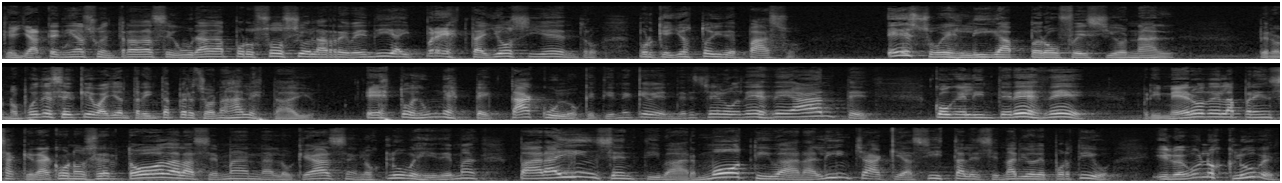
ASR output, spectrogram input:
que ya tenía su entrada asegurada por socio la revendía y presta, yo sí entro, porque yo estoy de paso. Eso es liga profesional, pero no puede ser que vayan 30 personas al estadio. Esto es un espectáculo que tiene que vendérselo desde antes, con el interés de primero de la prensa que da a conocer toda la semana lo que hacen los clubes y demás, para incentivar, motivar al hincha a que asista al escenario deportivo. Y luego los clubes,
